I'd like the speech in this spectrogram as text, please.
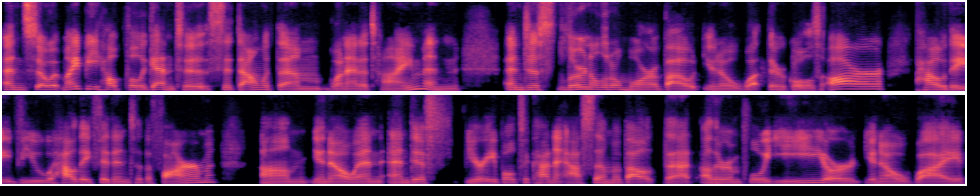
and so it might be helpful again to sit down with them one at a time and and just learn a little more about, you know, what their goals are, how they view how they fit into the farm. Um, you know, and and if you're able to kind of ask them about that other employee or, you know, why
